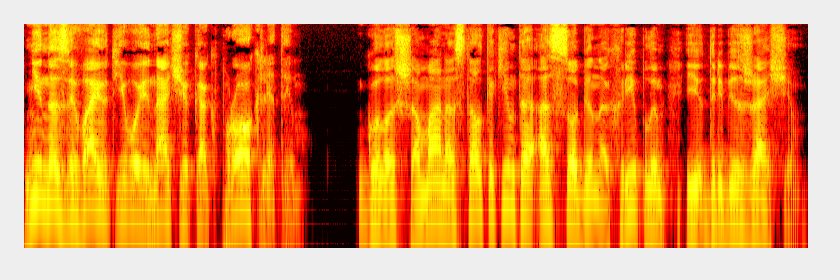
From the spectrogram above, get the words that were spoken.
не называют его иначе, как проклятым. Голос шамана стал каким-то особенно хриплым и дребезжащим.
